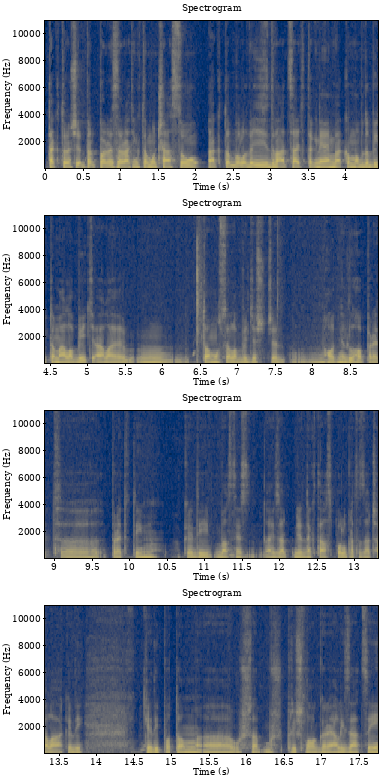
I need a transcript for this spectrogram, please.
Tak to ešte, prvé sa vrátim k tomu času. Ak to bolo 2020, tak neviem, v akom období to malo byť, ale mm, to muselo byť ešte hodne dlho pred, e, pred tým, kedy vlastne aj za, jednak tá spolupráca začala a kedy, kedy potom uh, už, sa, už prišlo k realizácii.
